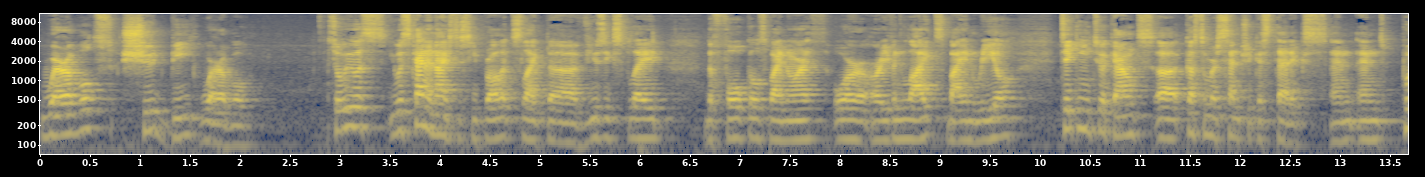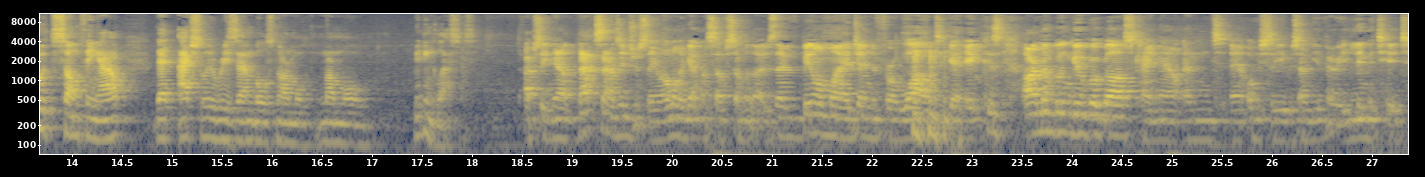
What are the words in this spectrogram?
wearables should be wearable so it was it was kind of nice to see products like the Vuzix Blade, the Focals by North, or or even Lights by Nreal, taking into account uh, customer-centric aesthetics and and put something out that actually resembles normal normal reading glasses. Absolutely. Now that sounds interesting. I want to get myself some of those. They've been on my agenda for a while to get it because I remember when Google Glass came out, and uh, obviously it was only a very limited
